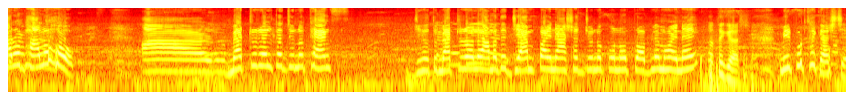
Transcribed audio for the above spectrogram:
আরও ভালো হোক। আর মেট্রো রেলটার জন্য থ্যাঙ্কস যেহেতু মেট্রো রেলে আমাদের জ্যাম পায় না আসার জন্য কোনো প্রবলেম হয় নাই। থেকে আসছে? মিরপুর থেকে আসছে।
